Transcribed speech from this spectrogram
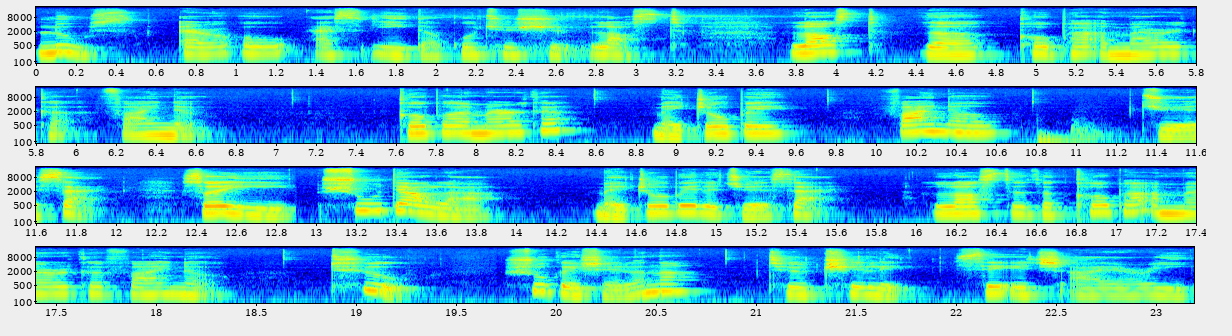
，lose，l o s e 的过去式 lost，lost the Copa America final。Copa America 美洲杯 final 决赛，所以输掉了美洲杯的决赛 ，lost the Copa America final to 输给谁了呢？To Chile，C H I L E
